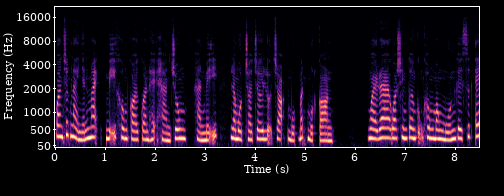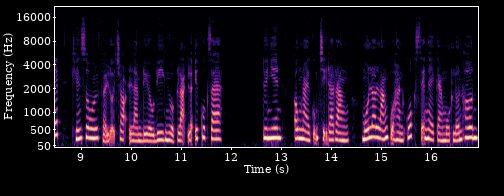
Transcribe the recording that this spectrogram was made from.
Quan chức này nhấn mạnh Mỹ không coi quan hệ Hàn-Trung, Hàn-Mỹ là một trò chơi lựa chọn một mất một còn. Ngoài ra, Washington cũng không mong muốn gây sức ép khiến Seoul phải lựa chọn làm điều đi ngược lại lợi ích quốc gia. Tuy nhiên, ông này cũng chỉ ra rằng mối lo lắng của Hàn Quốc sẽ ngày càng một lớn hơn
